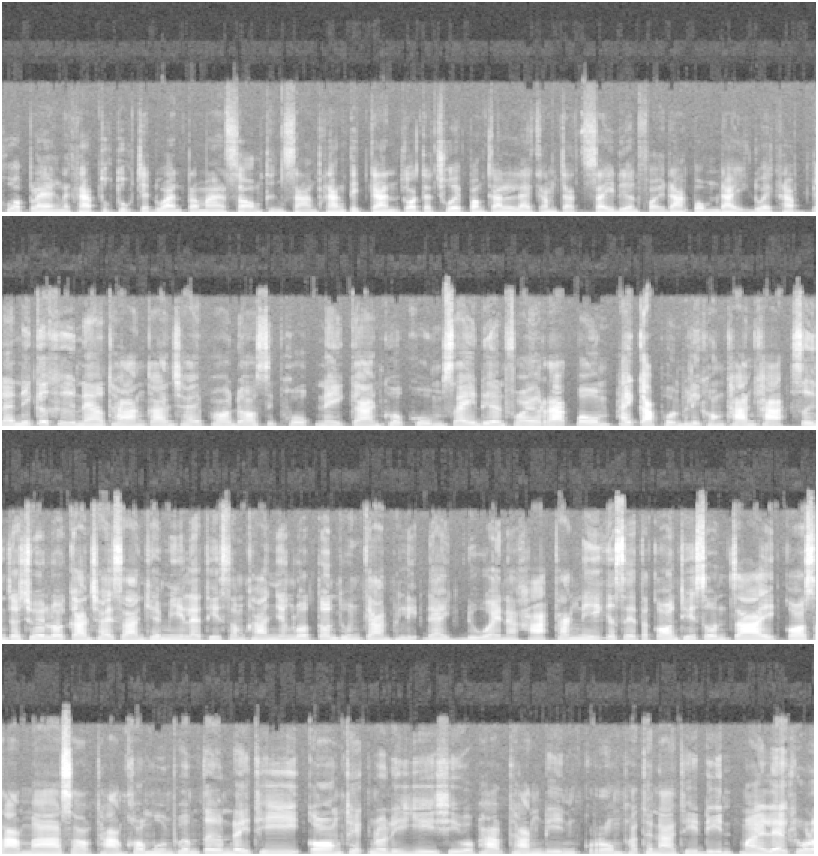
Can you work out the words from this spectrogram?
ทั่วแปลงนะครับทุก ๆ 7 วันประมาณ 2-3 ครั้งติดกัน ก็จะช่วยป้องกันและกำจัดไส้เดือนฝอยรากปมได้อีกด้วยครับ และนี่ก็คือแนวทางการใช้พอดอ16 ในการควบคุมไส้เดือนฝอยรากปม ให้กับผลผลิตของท่านค่ะ ซึ่งจะช่วยลดการใช้สารเคมีและที่สำคัญยังลดต้นทุนการผลิตได้อีกด้วยนะคะ ทั้งนี้เกษตรกรที่สนใจ ก็สามารถสอบถามข้อมูลเพิ่มเติมได้ที่กองเทคโนโลยีชีวภาพทางดิน กรมพัฒนาที่ดิน หมายเลขโทร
